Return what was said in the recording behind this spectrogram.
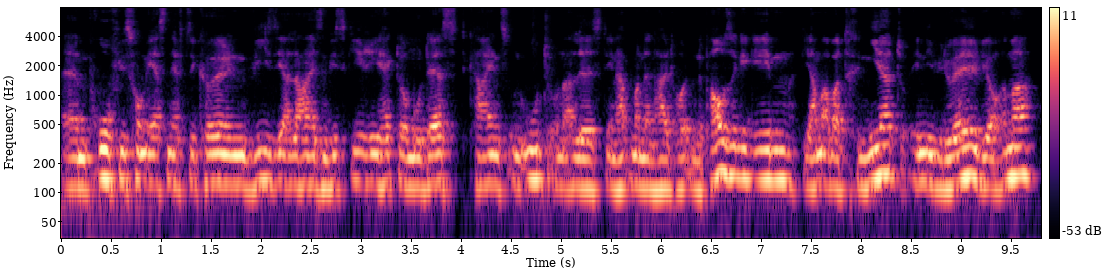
ähm, Profis vom 1. FC Köln, wie sie alle heißen, wie Skiri, Hector Modest, Keins und Uth und alles, den hat man dann halt heute eine Pause gegeben. Die haben aber trainiert, individuell, wie auch immer.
